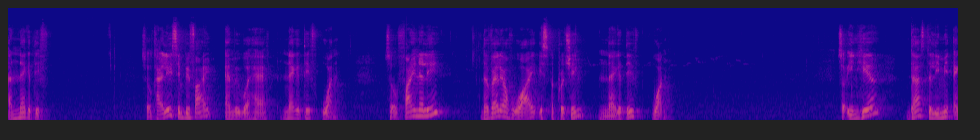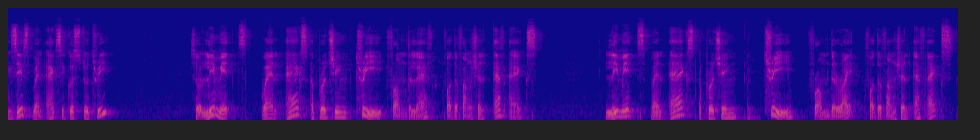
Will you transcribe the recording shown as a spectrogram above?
a negative. So kindly simplify and we will have negative 1. So finally, the value of y is approaching negative 1. So in here, does the limit exist when x equals to 3? So limits when x approaching 3 from the left for the function fx limits when x approaching 3 from the right for the function fx.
